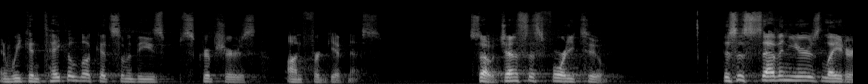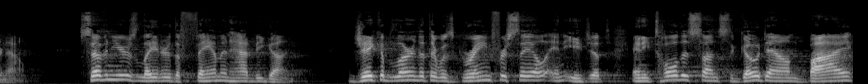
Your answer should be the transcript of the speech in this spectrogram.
and we can take a look at some of these scriptures on forgiveness. So, Genesis 42. This is seven years later now. Seven years later, the famine had begun. Jacob learned that there was grain for sale in Egypt, and he told his sons to go down, buy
